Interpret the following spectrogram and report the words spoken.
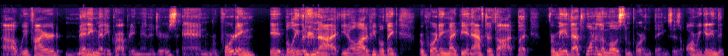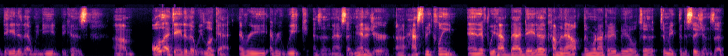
uh, we've hired many, many property managers and reporting it, believe it or not, you know, a lot of people think reporting might be an afterthought, but for me, that's one of the most important things is are we getting the data that we need? Because um, all that data that we look at every every week as an asset manager uh, has to be clean. And if we have bad data coming out, then we're not going to be able to to make the decisions that,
